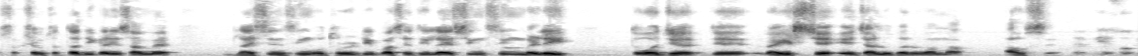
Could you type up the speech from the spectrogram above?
સક્ષમ સત્તાધિકારી સામે. લાઇસન્સિંગ ઓથોરિટી પાસેથી લાઇસન્સિંગ મળી તો જ જે રાઇટ્સ છે એ ચાલુ કરવામાં આવશે. સાહેબ,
